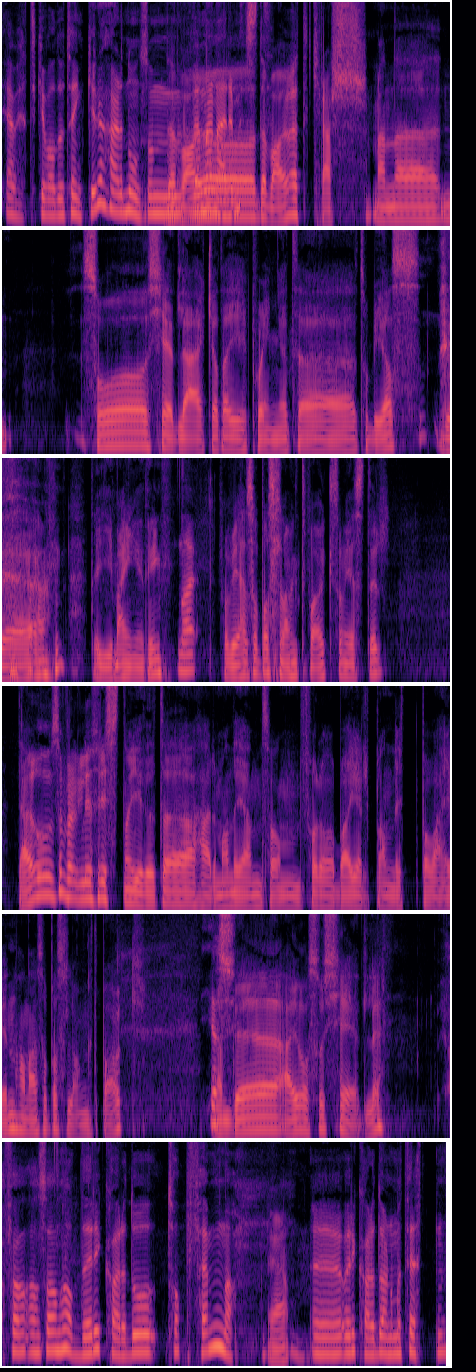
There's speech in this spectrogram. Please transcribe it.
jeg vet ikke hva du tenker. Er det noen som Det Hvem er jo, nærmest? det var jo et krasj, men så kjedelig er jeg ikke at jeg gir poenget til Tobias. Det, det gir meg ingenting, Nei. for vi er såpass langt bak som gjester. Det er jo selvfølgelig fristende å gi det til Herman igjen, sånn for å bare hjelpe han litt på veien. Han er såpass langt bak. Men det er jo også kjedelig. For, han- altså, han hadde Ricardo topp fem, da. Ja. Eh, og Ricardo er nummer 13.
